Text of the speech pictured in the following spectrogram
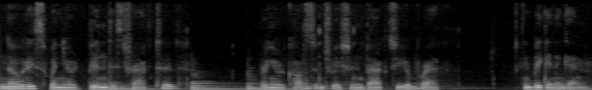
Notice when you've been distracted. Bring your concentration back to your breath and begin again.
